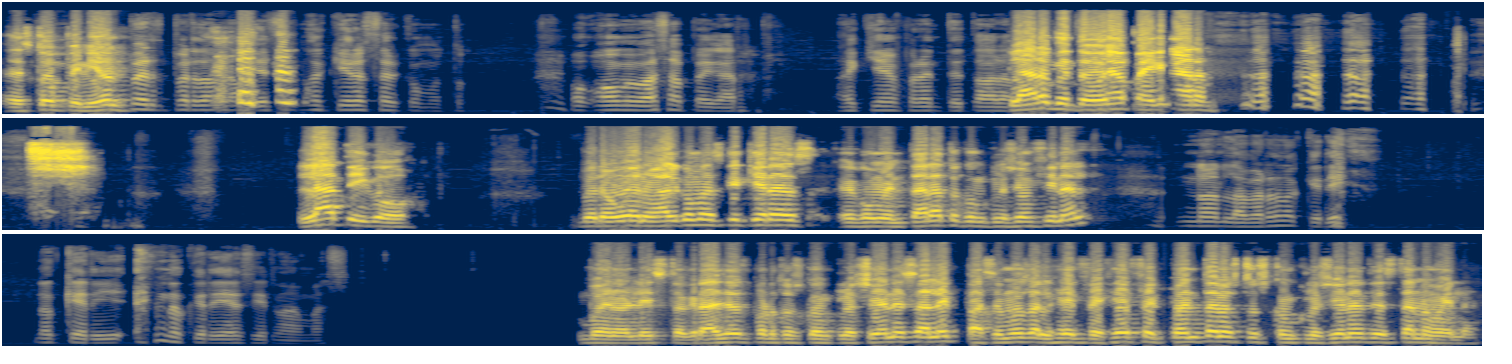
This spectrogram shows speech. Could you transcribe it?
es tu opinión. Per- perdón, no, no quiero ser como tú. O, o me vas a pegar aquí enfrente toda la Claro que te voy a pegar. Látigo. Pero bueno, ¿algo más que quieras eh, comentar a tu conclusión final? No, la verdad no quería. No quería, no quería decir nada más. Bueno, listo. Gracias por tus conclusiones, Alec. Pasemos al jefe. Jefe, cuéntanos tus conclusiones de esta novela.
